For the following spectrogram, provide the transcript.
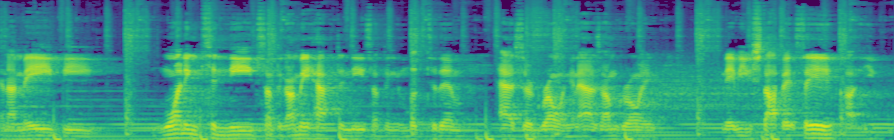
and I may be wanting to need something. I may have to need something and look to them as they're growing and as I'm growing. Maybe you stop at say uh, you,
